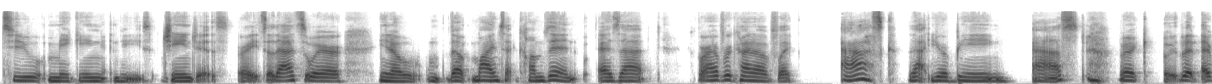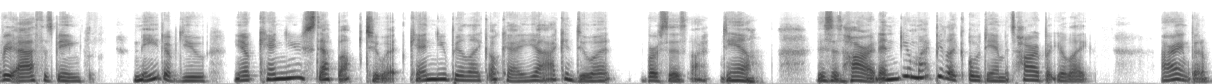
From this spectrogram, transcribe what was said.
to making these changes, right? So that's where, you know, the mindset comes in as that forever kind of like ask that you're being asked, like that every ask is being made of you, you know, can you step up to it? Can you be like, okay, yeah, I can do it versus, oh, damn, this is hard. And you might be like, oh, damn, it's hard, but you're like, all right, I'm going to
